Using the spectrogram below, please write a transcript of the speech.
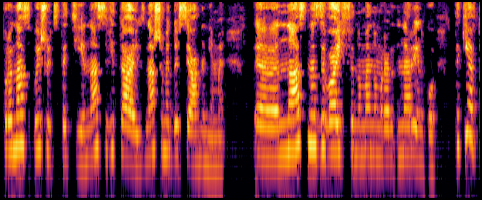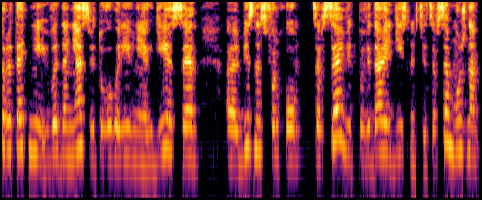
Про нас пишуть статті, нас вітають з нашими досягненнями. Е, Нас називають феноменом на ринку. Такі авторитетні видання світового рівня, як DSN, е, Business for Home. Це все відповідає дійсності. Це все можна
